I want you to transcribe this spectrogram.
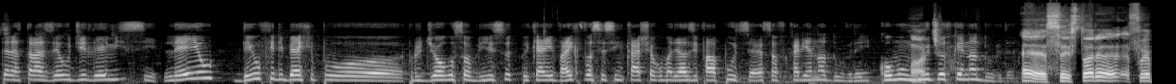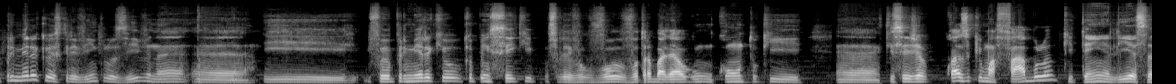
tra trazer o dilema em si. Leiam, deem um feedback pro, pro Diogo sobre isso, porque aí vai que você se encaixa em alguma delas e fala, putz, essa eu ficaria na dúvida, hein? Como Ótimo. muitos eu fiquei na dúvida. É, essa história foi a primeira que eu escrevi, inclusive, né? É, e foi o primeiro que eu, que eu pensei que. Eu falei, vou, vou, vou trabalhar algum conto que, é, que seja quase que uma fábula, que tem ali essa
